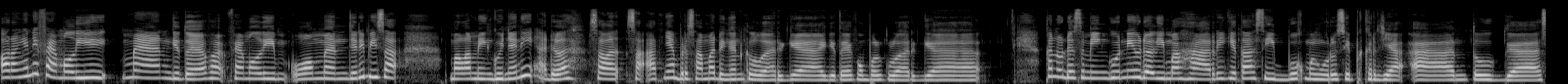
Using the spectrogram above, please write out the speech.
orang ini family man gitu ya family woman. Jadi bisa malam minggunya nih adalah saatnya bersama dengan keluarga gitu ya kumpul keluarga kan udah seminggu nih udah lima hari kita sibuk mengurusi pekerjaan tugas.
